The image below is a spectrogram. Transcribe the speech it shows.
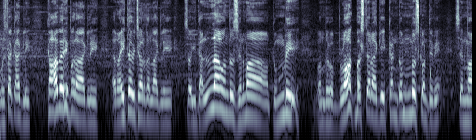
ಉಳ್ಸೋಕ್ಕಾಗಲಿ, ಕಾವೇರಿ ಪರ ಆಗಲಿ, ರೈತ ವಿಚಾರದಲ್ಲಾಗಲಿ, ಸೊ ಇದೆಲ್ಲ ಒಂದು ಸಿನಿಮಾ ತುಂಬಿ ಒಂದು ಬ್ಲಾಕ್ ಬಸ್ಟರ್ ಆಗಿ ಕಣ್ತುಂಬಿಸ್ಕೊತೀವಿ ಸಿನಿಮಾ.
